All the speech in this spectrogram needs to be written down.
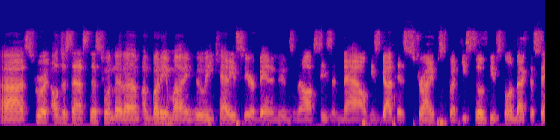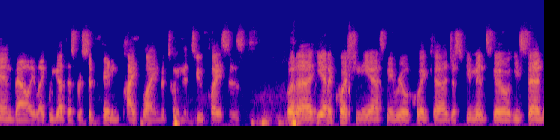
Uh, screw it. I'll just ask this one that uh, a buddy of mine who he caddies here at Bandon Dunes in the off season now, he's got his stripes, but he still keeps going back to Sand Valley. Like we got this reciprocating pipeline between the two places. But uh, he had a question he asked me real quick uh, just a few minutes ago. He said,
